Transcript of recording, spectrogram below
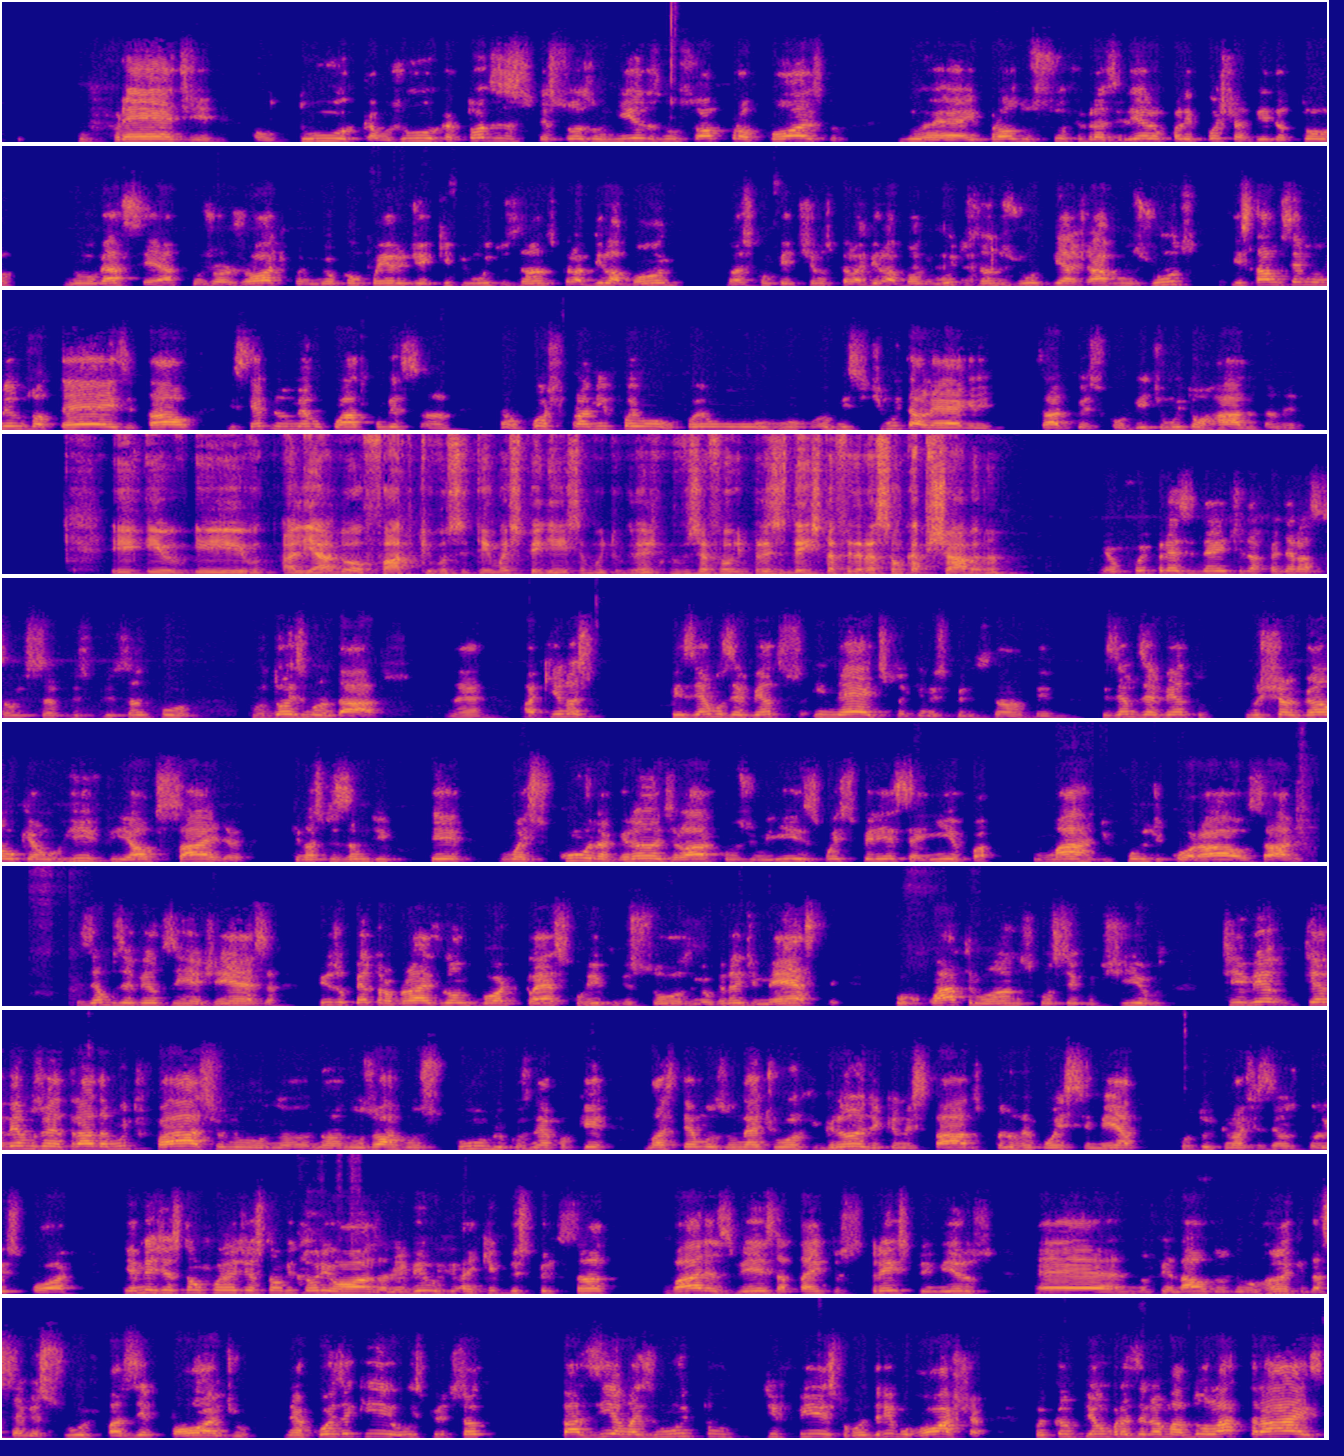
o Fred, o Turca, o Juca, todas as pessoas unidas num só propósito do, é, em prol do surf brasileiro. Eu falei, poxa vida, eu estou no lugar certo. O Jojó, que foi meu companheiro de equipe muitos anos pela Billabong, nós competimos pela Billabong muitos anos juntos, viajávamos juntos e estávamos sempre nos mesmos hotéis e tal, e sempre no mesmo quarto conversando. Então, poxa, para mim foi um, foi um, eu me senti muito alegre, sabe, com esse convite, muito honrado também. E, e, e, aliado ao fato que você tem uma experiência muito grande, porque você já foi presidente da Federação Capixaba, né? Eu fui presidente da Federação de Surf do Espírito Santo por, por dois mandatos, né? Aqui nós fizemos eventos inéditos aqui no Espírito Santo. Fizemos evento no Xangão, que é um riff outsider, que nós precisamos de ter uma escuna grande lá com os juízes, com experiência ímpar, um mar de fundo de coral, sabe? Fizemos eventos em regência, fiz o Petrobras Longboard Class com o Rico de Souza, meu grande mestre, por quatro anos consecutivos. Tive, tivemos uma entrada muito fácil no, no, no, nos órgãos públicos, né? porque nós temos um network grande aqui no Estado, pelo reconhecimento, por tudo que nós fizemos pelo esporte. E a minha gestão foi uma gestão vitoriosa. Levei a equipe do Espírito Santo várias vezes a estar entre os três primeiros é, no final do, do ranking da CB Surf, fazer pódio, né? coisa que o Espírito Santo fazia, mas muito difícil. Rodrigo Rocha foi campeão brasileiro amador lá atrás,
